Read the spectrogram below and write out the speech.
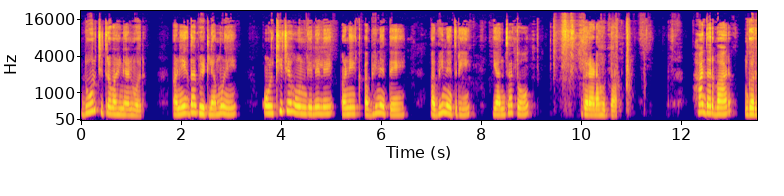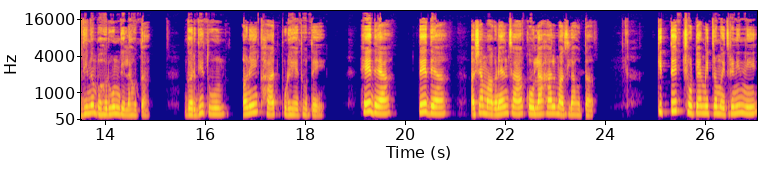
दूरचित्रवाहिन्यांवर अनेकदा भेटल्यामुळे ओळखीचे होऊन गेलेले अनेक अभिनेते अभिनेत्री यांचा तो गराडा होता. हा दरबार गर्दीनं बहरून गेला होता. गर्दीतून अनेक हात पुढे येत होते. हे द्या ते द्या अशा मागण्यांचा कोलाहाल माजला होता. कित्येक छोट्या मित्रमैत्रिणींनी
